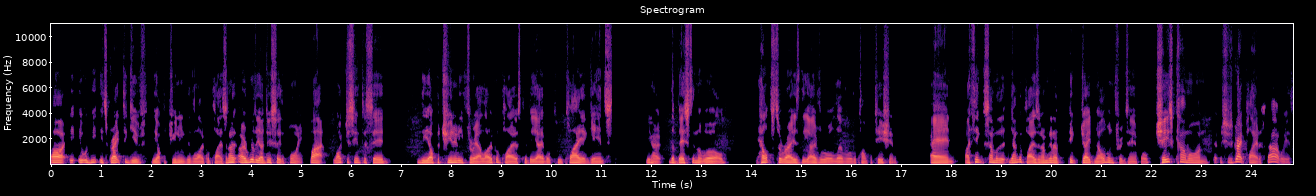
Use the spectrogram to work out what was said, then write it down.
"Oh, it, it would be it's great to give the opportunity to the local players," and I, I really I do see the point. But like Jacinta said, the opportunity for our local players to be able to play against, you know, the best in the world helps to raise the overall level of the competition. And I think some of the younger players, and I'm going to pick Jade Melbourne, for example, she's come on, she's a great player to start with,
